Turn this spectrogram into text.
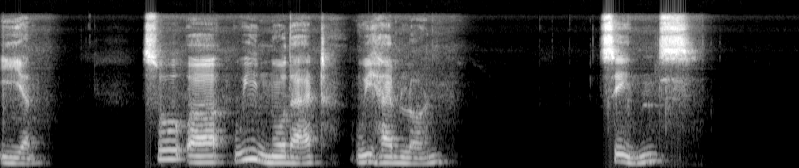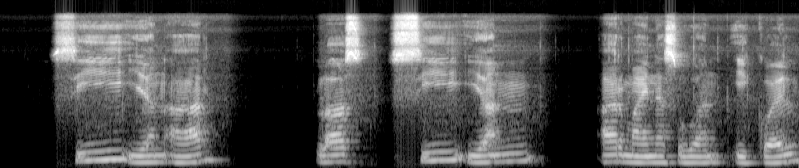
en so uh, we know that we have learned since cnr plus cnr minus 1 equal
